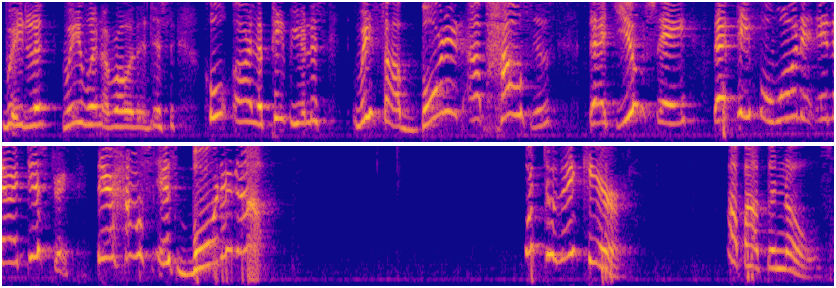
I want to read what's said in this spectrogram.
We looked, we went over the district. Who are the people you listen? We saw boarded up houses that you say that people wanted in our district. Their house is boarded up. What do they care about the nose?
